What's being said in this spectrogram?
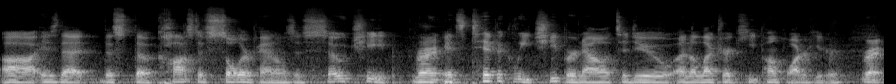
uh, is that this the cost of solar panels is so cheap. right, It's typically cheaper now to do an electric heat pump water heater. right,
